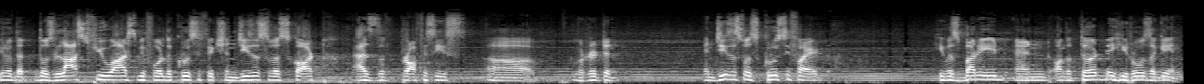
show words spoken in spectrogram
you know, that those last few hours before the crucifixion, Jesus was caught as the prophecies uh, were written. And Jesus was crucified, he was buried, and on the third day, he rose again.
